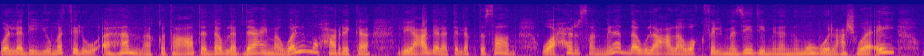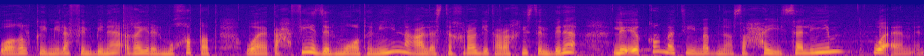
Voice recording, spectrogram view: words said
والذي يمثل أهم قطاعات الدولة الداعمة والمحركة لعجلة الاقتصاد وحرصا من الدولة على وقف المزيد من النمو العشوائي وغلق ملف البناء غير المخطط وتحفيز المواطنين استخراج تراخيص البناء لإقامة مبنى صحي سليم وآمن.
